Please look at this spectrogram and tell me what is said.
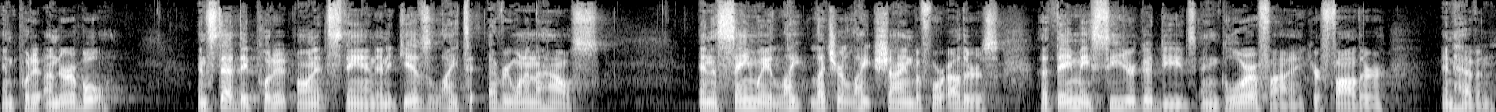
and put it under a bowl. Instead, they put it on its stand, and it gives light to everyone in the house. In the same way, light, let your light shine before others that they may see your good deeds and glorify your Father in heaven.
